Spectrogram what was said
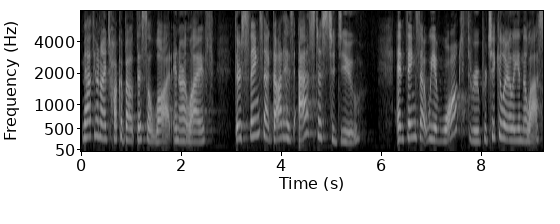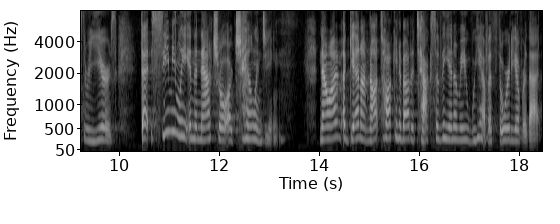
Matthew and I talk about this a lot in our life. There's things that God has asked us to do and things that we have walked through, particularly in the last three years, that seemingly in the natural are challenging. Now, I'm again, I'm not talking about attacks of the enemy. We have authority over that.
